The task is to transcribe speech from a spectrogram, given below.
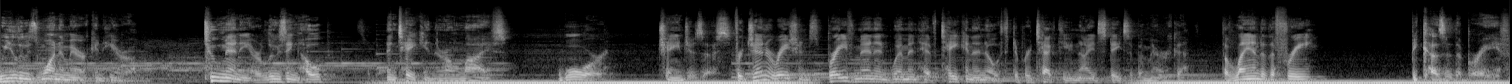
we lose one American hero. Too many are losing hope and taking their own lives. War changes us. For generations, brave men and women have taken an oath to protect the United States of America, the land of the free, because of the brave.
